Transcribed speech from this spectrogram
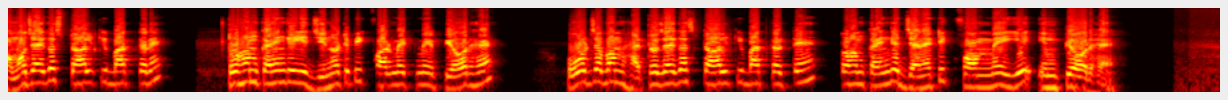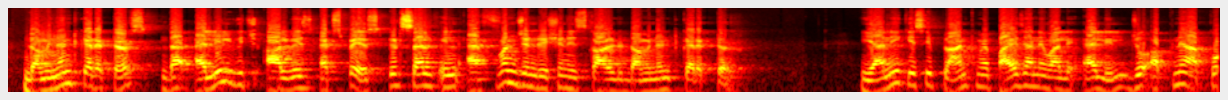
होमोजाइगस टॉल की बात करें तो हम कहेंगे ये जीनोटिपिक फॉर्मेट में प्योर है। और जब हम हेट्रोजाइगस टॉल की बात करते हैं तो हम कहेंगे जेनेटिक फॉर्म में ये इम्प्योर है। Dominant characters the allele which always express itself in F one generation is called dominant character यानी किसी प्लांट में पाए जाने वाले एलिल जो अपने आप को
